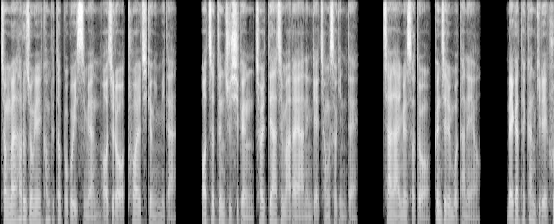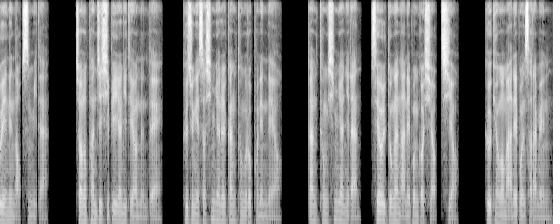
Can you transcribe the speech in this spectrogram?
정말 하루 종일 컴퓨터 보고 있으면 어지러워 토할 지경입니다. 어쨌든 주식은 절대 하지 말아야 하는 게 정석인데 잘 알면서도 끈지를 못하네요. 내가 택한 길에 후회는 없습니다. 전업한 지 11년이 되었는데 그 중에서 10년을 깡통으로 보냈네요. 깡통 10년이란 세월 동안 안 해본 것이 없지요. 그 경험 안 해본 사람은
